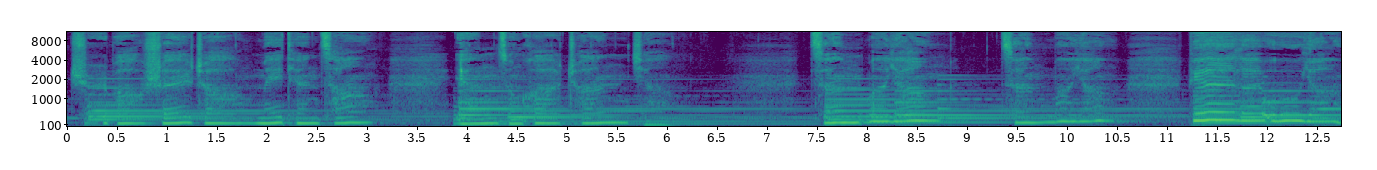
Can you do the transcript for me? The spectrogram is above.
吃饱睡着，每天藏，烟总化川江。怎么样？怎么样？别来无恙。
